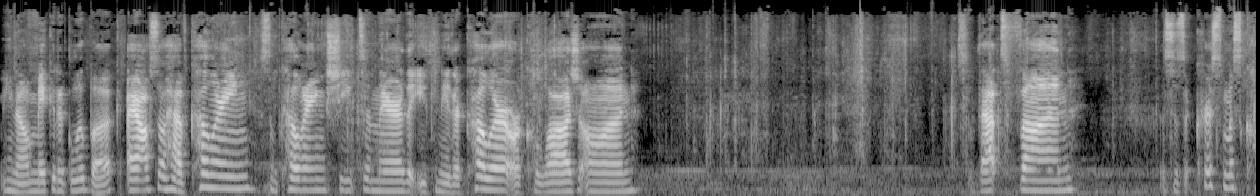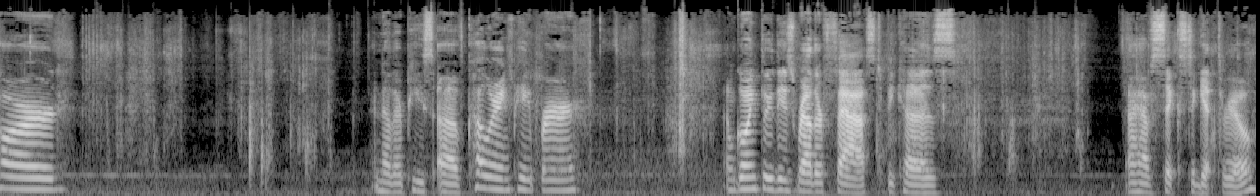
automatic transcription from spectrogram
you know, make it a glue book. I also have coloring, some coloring sheets in there that you can either color or collage on. So that's fun. This is a Christmas card another piece of coloring paper. I'm going through these rather fast because I have six to get through.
